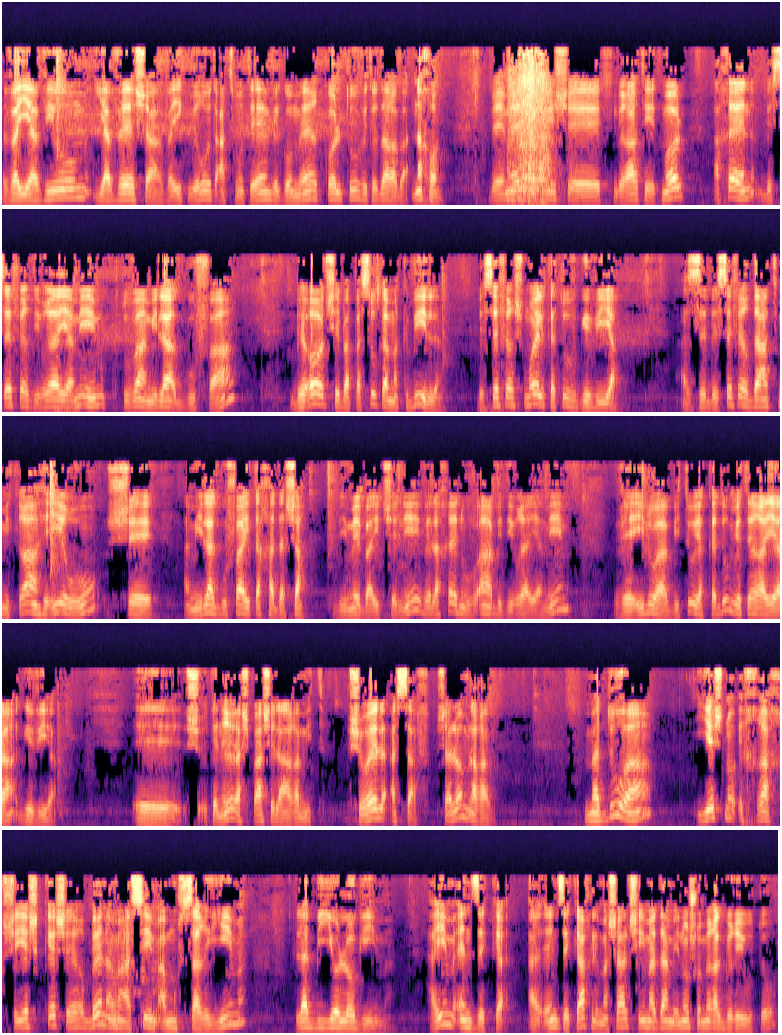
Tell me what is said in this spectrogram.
ויביאום יבשה ויקברו את עצמותיהם וגומר כל טוב ותודה רבה. נכון, באמת כפי שביררתי אתמול, אכן בספר דברי הימים כתובה המילה גופה בעוד שבפסוק המקביל בספר שמואל כתוב גבייה. אז בספר דעת מקרא העירו שהמילה גופה הייתה חדשה בימי בית שני, ולכן הובאה בדברי הימים, ואילו הביטוי הקדום יותר היה גבייה. אה, כנראה השפעה של הארמית. שואל אסף, שלום לרב, מדוע ישנו הכרח שיש קשר בין המעשים המוסריים לביולוגיים? האם אין זה אין זה כך למשל שאם אדם אינו שומר על בריאותו,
